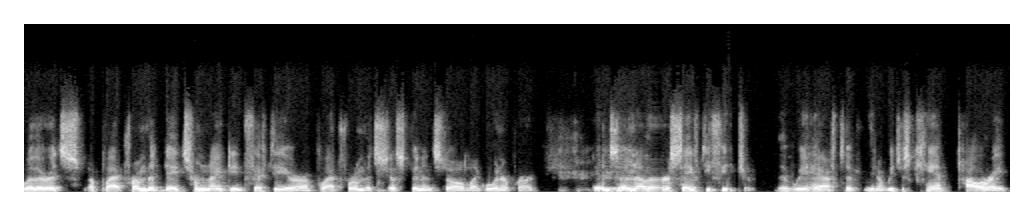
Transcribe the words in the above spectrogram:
whether it's a platform that dates from 1950 or a platform that's just been installed like Winter Park. It's another safety feature that we have to, you know, we just can't tolerate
